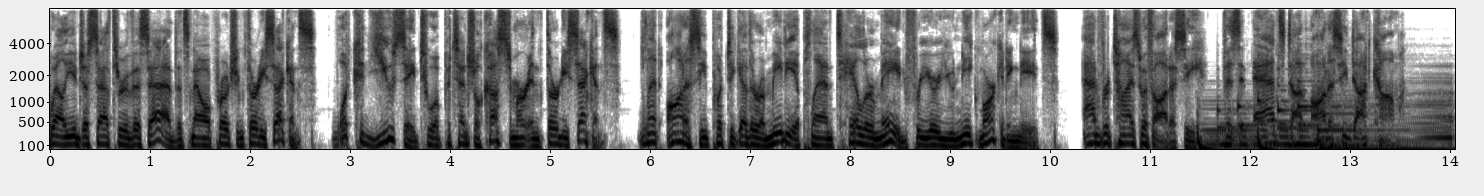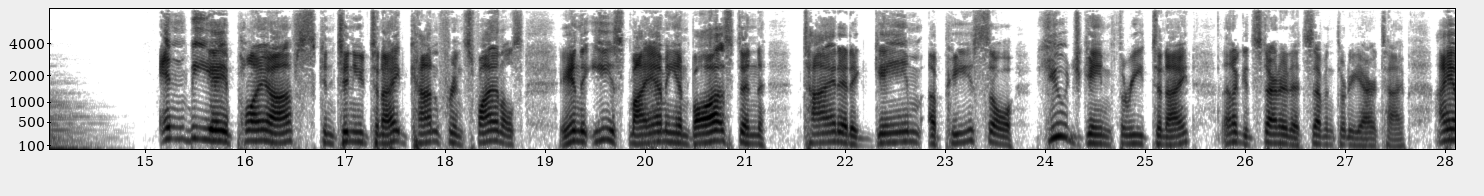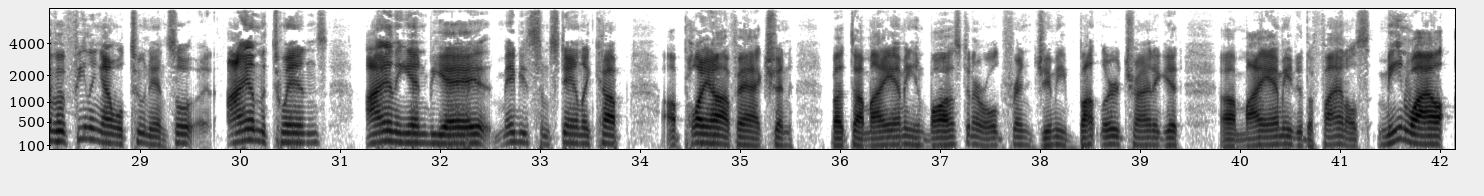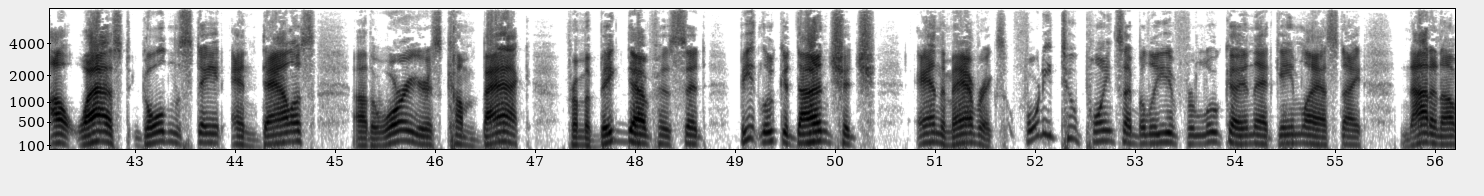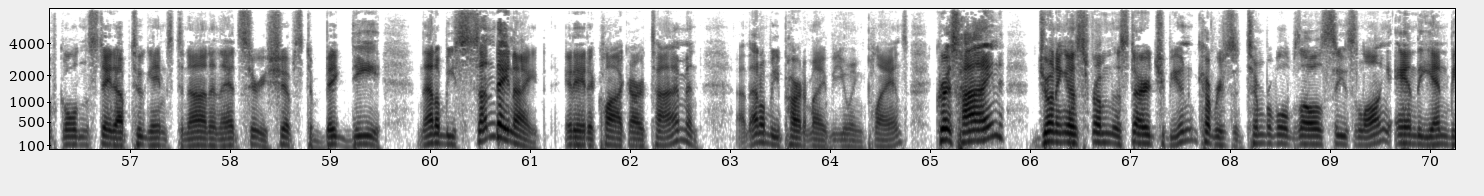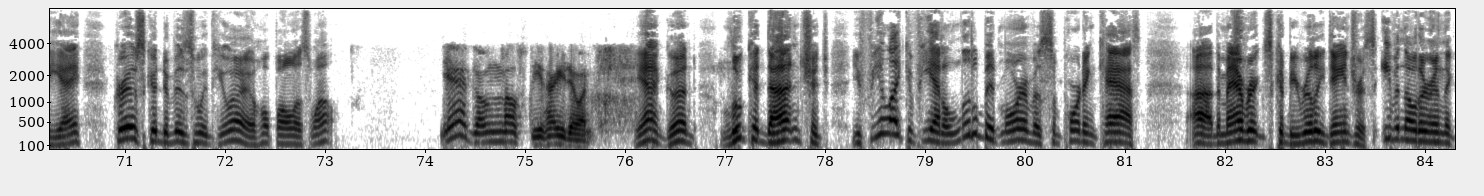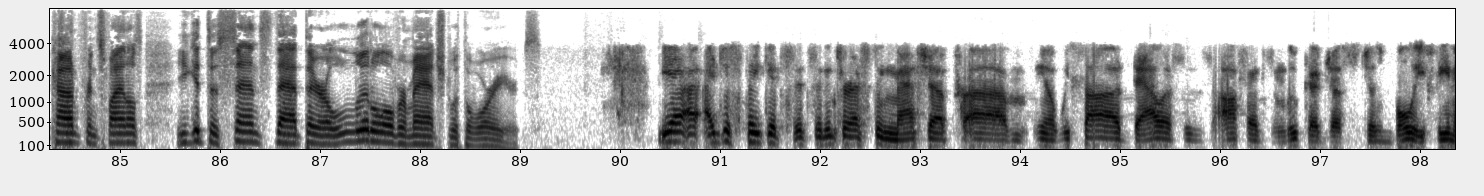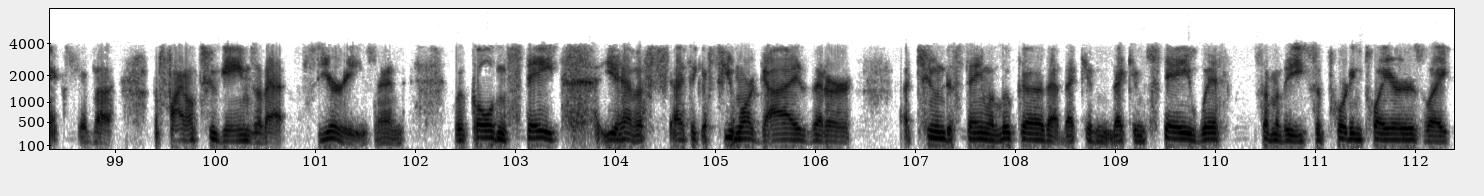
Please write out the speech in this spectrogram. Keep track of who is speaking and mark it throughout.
Speaker 1: Well, you just sat through this ad that's now approaching 30 seconds. What could you say to a potential customer in 30 seconds? Let Audacy put together a media plan tailor made for your unique marketing needs. Advertise with Audacy. Visit ads.audacy.com.
Speaker 2: NBA playoffs continue tonight. Conference finals in the East. Miami and Boston tied at a game apiece. So huge game three tonight. That'll get started at 7:30 our time. I have a feeling I will tune in. So eye on the Twins, eye on the NBA, maybe some Stanley Cup uh, playoff action. But uh, Miami and Boston, our old friend Jimmy Butler trying to get uh, Miami to the finals. Meanwhile, out west, Golden State and Dallas, uh, the Warriors come back from a big deficit, beat Luka Doncic and the Mavericks. 42 points, I believe, for Luka in that game last night. Not enough. Golden State up two games to none, and that series shifts to Big D. And that'll be Sunday night at 8 o'clock our time, and uh, that'll be part of my viewing plans. Chris Hine joining us from the Star Tribune covers the Timberwolves all season long and the NBA. Chris, good to visit with you. I hope all is well.
Speaker 3: Yeah, going well, Steve. How you doing?
Speaker 2: Yeah, good. Luka Doncic. You feel like if he had a little bit more of a supporting cast, uh, the Mavericks could be really dangerous. Even though they're in the conference finals, you get the sense that they're a little overmatched with the Warriors.
Speaker 3: Yeah, I, I just think it's it's an interesting matchup. Um, you know, we saw Dallas's offense and Luka just just bully Phoenix in the the final two games of that series, and with Golden State, you have a I think a few more guys that are attuned to staying with Luka that that can that can stay with some of the supporting players like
